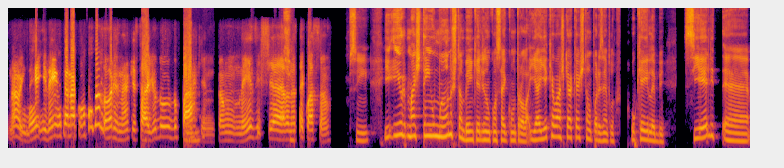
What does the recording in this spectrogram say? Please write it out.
Não, e nem, e nem entra na conta Dolores, né? Que saiu do, do parque. Uhum. Então, nem existia ela Sim. nessa equação. Sim. E, e, mas tem humanos também que ele não consegue controlar. E aí é que eu acho que é a questão, por exemplo, o Caleb se ele, é,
